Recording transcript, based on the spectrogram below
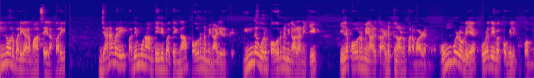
இன்னொரு பரிகாரமாக செய்யலாம். வருகை ஜனவரி பதிமூணாம் தேதி பாத்தீங்கன்னா பௌர்ணமி நாள் இருக்கு. இந்த ஒரு பௌர்ணமி நாள் அன்னைக்கு இல்ல பௌர்ணமி நாளுக்கு அடுத்த நாளும் பரவாயில்லைங்க. உங்களுடைய குலதெய்வ கோவிலுக்கு போங்க.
